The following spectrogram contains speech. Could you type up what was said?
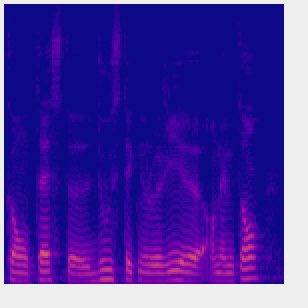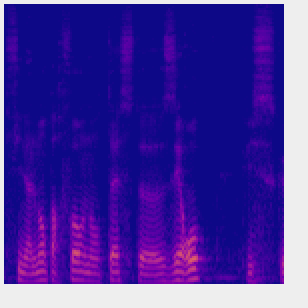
quand on teste euh, 12 technologies en même temps, finalement parfois on en teste zéro, puisque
